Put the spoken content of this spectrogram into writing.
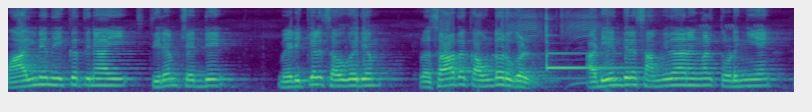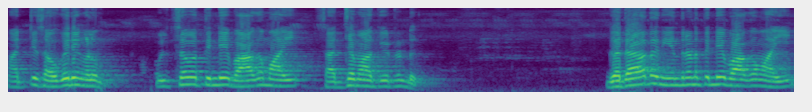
മാലിന്യ നീക്കത്തിനായി സ്ഥിരം ഷെഡ് മെഡിക്കൽ സൗകര്യം പ്രസാദ കൗണ്ടറുകൾ അടിയന്തര സംവിധാനങ്ങൾ തുടങ്ങിയ മറ്റ് സൗകര്യങ്ങളും ഉത്സവത്തിന്റെ ഭാഗമായി സജ്ജമാക്കിയിട്ടുണ്ട്. ഗതാഗത നിയന്ത്രണത്തിന്റെ ഭാഗമായി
